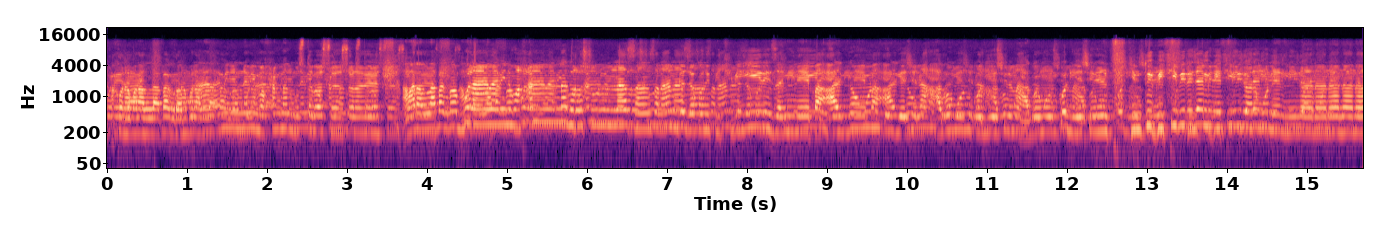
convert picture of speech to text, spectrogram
এখন আমার আল্লাহ পাক রব্বুল আলামিনের নবী মুহাম্মদ মুস্তাফা সাল্লাল্লাহু আলাইহি আমার আল্লাহ পাক রব্বুল আলামিন মুহাম্মদ রাসূলুল্লাহ সাল্লাল্লাহু আলাইহি যখন পৃথিবীর জমিনে পা আগমন করিয়েছিলেন আগমন করিয়েছিলেন আগমন করিয়েছিলেন কিন্তু পৃথিবীর জমিনে তিনি জন্ম নেননি না না না না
